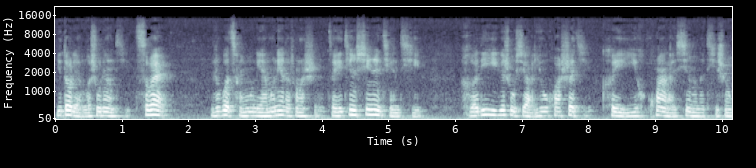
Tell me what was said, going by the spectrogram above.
一到两个数量级。此外，如果采用联盟链的方式，在一定信任前提和利益约束下优化设计，可以以换来性能的提升。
